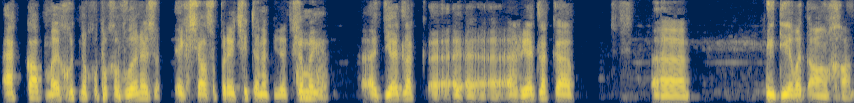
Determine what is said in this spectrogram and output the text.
Ek kap my goed nog op 'n gewone Excel spreadsheet en ek dit gee my 'n deeglik 'n redelike uh idee wat aangaan.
